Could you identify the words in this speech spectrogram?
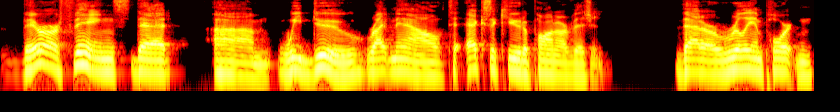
there are things that um, we do right now to execute upon our vision that are really important.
